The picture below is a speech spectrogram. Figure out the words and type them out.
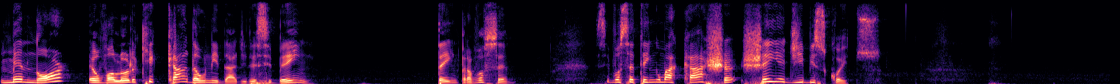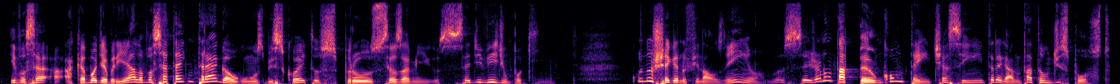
menor é o valor que cada unidade desse bem tem para você. Se você tem uma caixa cheia de biscoitos e você acabou de abrir ela, você até entrega alguns biscoitos para os seus amigos. Você divide um pouquinho. Quando chega no finalzinho, você já não está tão contente assim em entregar, não está tão disposto.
